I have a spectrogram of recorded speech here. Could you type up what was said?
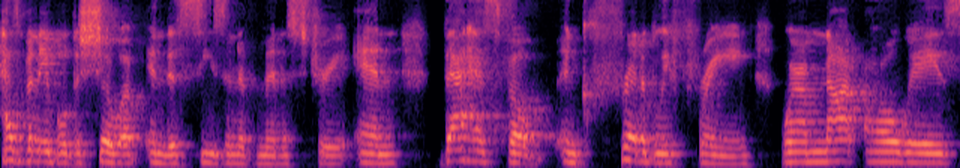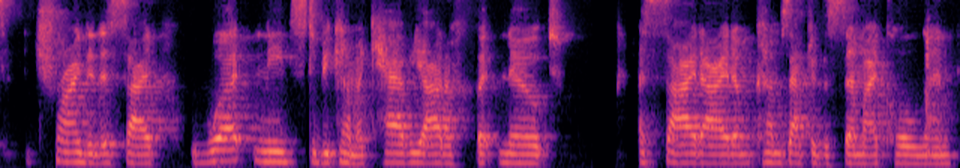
has been able to show up in this season of ministry and that has felt incredibly freeing where i'm not always trying to decide what needs to become a caveat a footnote a side item comes after the semicolon.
